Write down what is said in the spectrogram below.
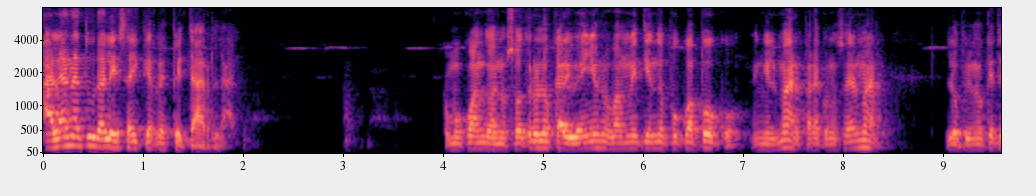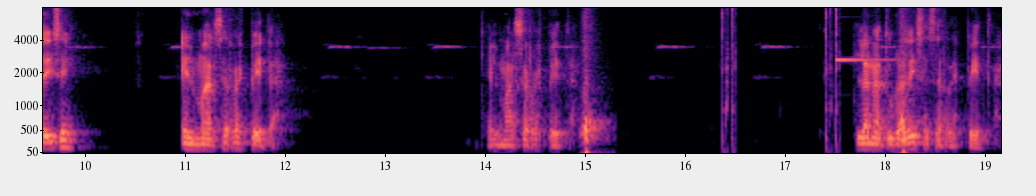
A la naturaleza hay que respetarla. Como cuando a nosotros los caribeños nos van metiendo poco a poco en el mar para conocer el mar. Lo primero que te dicen, el mar se respeta. El mar se respeta. La naturaleza se respeta.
